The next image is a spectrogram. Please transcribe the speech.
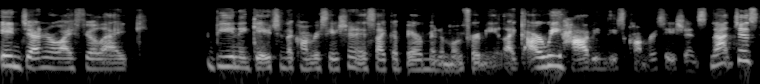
in general i feel like being engaged in the conversation is like a bare minimum for me. Like, are we having these conversations? Not just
